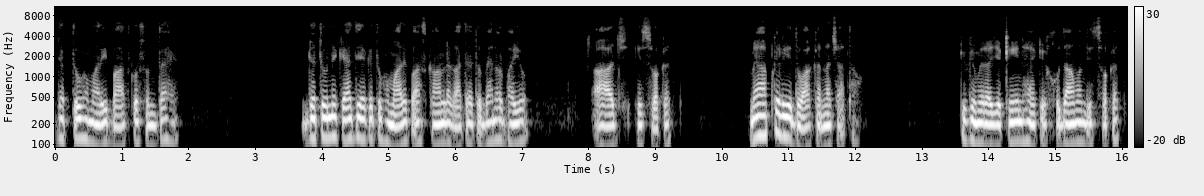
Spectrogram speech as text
جب تو ہماری بات کو سنتا ہے جب تو نے کہہ دیا کہ تو ہمارے پاس کان لگاتا ہے، تو بہن اور بھائیوں آج اس وقت میں آپ کے لیے دعا کرنا چاہتا ہوں۔ کیونکہ میرا یقین ہے کہ خدا مند اس وقت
